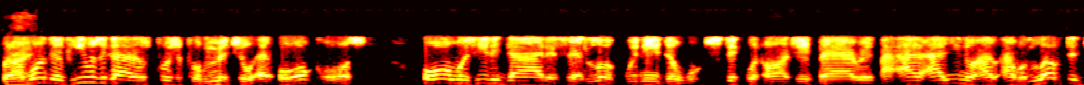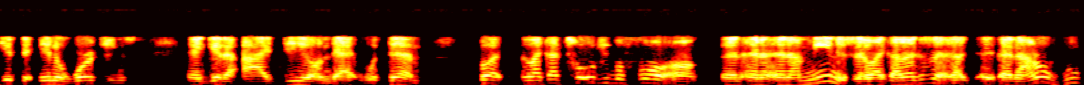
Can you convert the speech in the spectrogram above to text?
but right. I wonder if he was the guy that was pushing for Mitchell at all costs, or was he the guy that said, "Look, we need to stick with R.J. Barrett"? I, I you know, I, I would love to get the inner workings and get an idea on that with them. But like I told you before, uh, and, and and I mean this, like like I said, I, and I don't root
